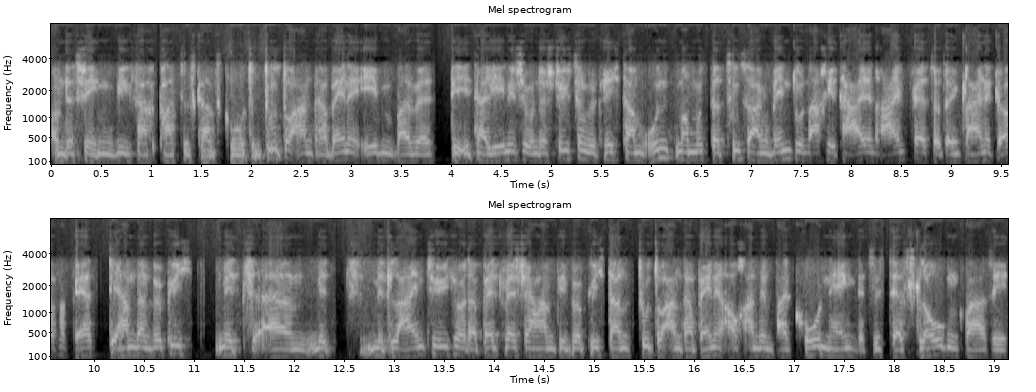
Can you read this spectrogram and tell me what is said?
und deswegen, wie gesagt, passt es ganz gut. Und Tutto Andra Bene eben, weil wir die italienische Unterstützung gekriegt haben und man muss dazu sagen, wenn du nach Italien reinfährst oder in kleine Dörfer fährst, die haben dann wirklich mit, ähm, mit, mit Leintücher oder Bettwäsche haben die wirklich dann Tutto Andra Bene auch an den Balkonen hängen. Das ist der Slogan quasi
